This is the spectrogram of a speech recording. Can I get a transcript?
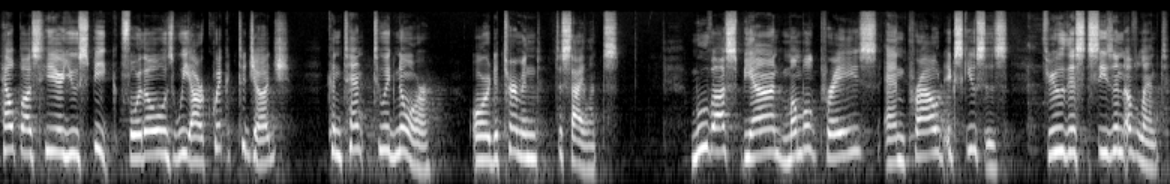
Help us hear you speak for those we are quick to judge, content to ignore, or determined to silence. Move us beyond mumbled praise and proud excuses through this season of Lent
